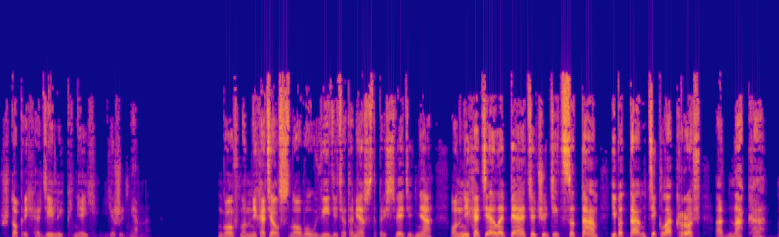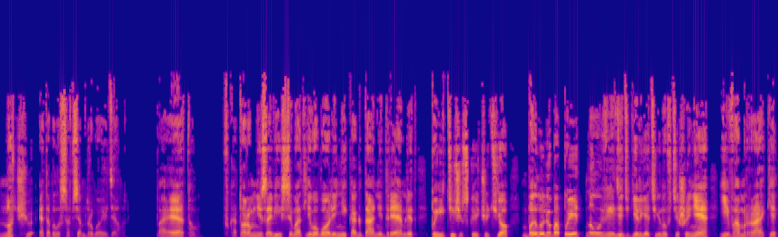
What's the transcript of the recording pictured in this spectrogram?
что приходили к ней ежедневно. Гофман не хотел снова увидеть это место при свете дня. Он не хотел опять очутиться там, ибо там текла кровь. Однако ночью это было совсем другое дело. Поэту, в котором независимо от его воли никогда не дремлет поэтическое чутье, было любопытно увидеть гильотину в тишине и во мраке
